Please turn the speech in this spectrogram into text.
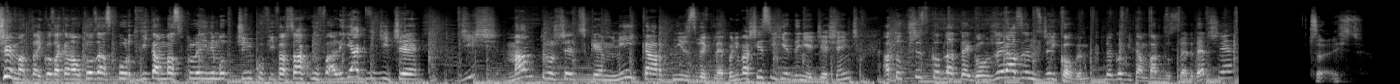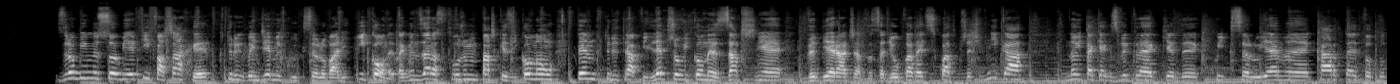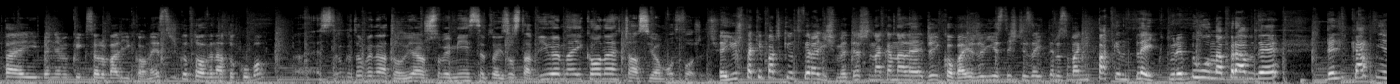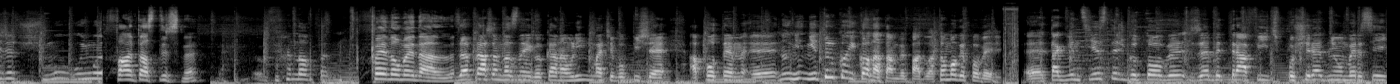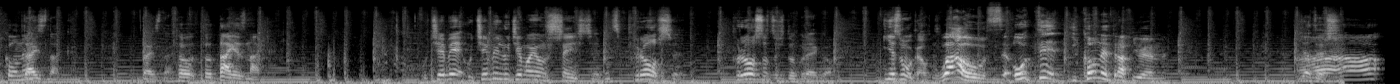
Siema, tutaj Koza kanał Koza Sport, witam was w kolejnym odcinku FIFA Szachów, ale jak widzicie, dziś mam troszeczkę mniej kart niż zwykle, ponieważ jest ich jedynie 10, a to wszystko dlatego, że razem z Jacobem, którego witam bardzo serdecznie, Cześć. zrobimy sobie FIFA Szachy, w których będziemy quickselowali ikonę. Tak więc zaraz stworzymy paczkę z ikoną, ten, który trafi lepszą ikonę zacznie wybierać, a w zasadzie układać skład przeciwnika, no i tak jak zwykle, kiedy quickselujemy kartę, to tutaj będziemy quickselowali ikonę. Jesteś gotowy na to, Kubo? Jestem gotowy na to. Ja już sobie miejsce tutaj zostawiłem na ikonę. Czas ją otworzyć. E, Już takie paczki otwieraliśmy też na kanale Jacoba, jeżeli jesteście zainteresowani pack and play, które było naprawdę delikatnie rzecz mu- ujmując, Fantastyczne. no Fenomenalne. zapraszam was na jego kanał, link macie w opisie, a potem, e, no nie, nie tylko ikona tam wypadła, to mogę powiedzieć. E, tak więc jesteś gotowy, żeby trafić pośrednią wersję ikony? Daj znak. Daj znak. To, to daję znak. U ciebie, u ciebie ludzie mają szczęście, więc proszę. Proszę o coś dobrego. Jest walkout. Wow, s- o ty, ikonę trafiłem. Ja też. A,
